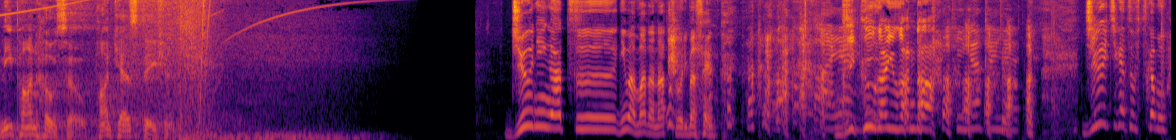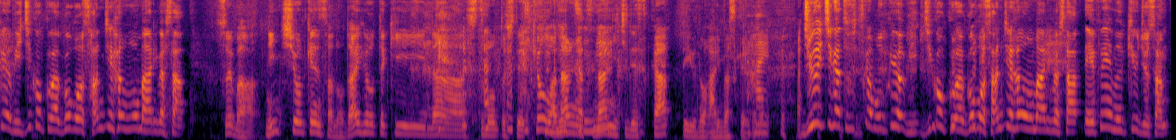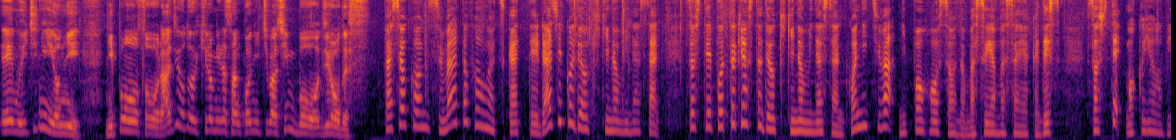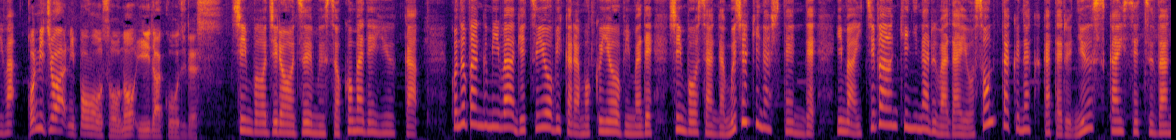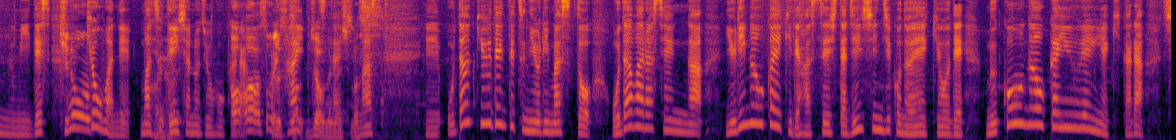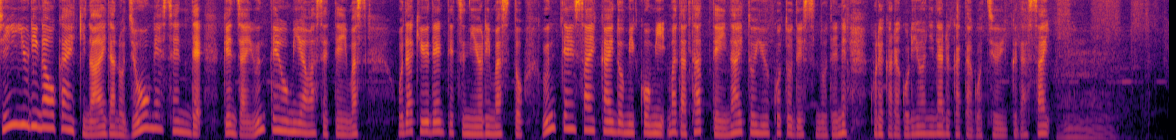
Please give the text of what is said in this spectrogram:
Nippon Hoso Podcast Station. 12月にはまだなっておりません。時空が歪んだ。気が早い。11月2日木曜日、時刻は午後3時半を回りました。そういえば、認知症検査の代表的な質問として、今日は何月何日ですかっていうのがありますけれども、はい11月2日木曜日、時刻は午後3時半を回りました。FM93、AM1242、ニッポン放送、ラジオでお聞きの皆さん、こんにちは、辛坊治郎です。パソコン、スマートフォンを使って radiko でお聞きの皆さん、そしてポッドキャストでお聞きの皆さん、こんにちは。ニッポン放送の増山さやかです。そして木曜日はこんにちは、ニッポン放送の飯田浩司です。辛坊治郎ズームそこまで言うか。この番組は月曜日から木曜日まで辛坊さんが無邪気な視点で今一番気になる話題を忖度なく語るニュース解説番組です。昨日今日はね、まはいはいず電車の情報から。ああそうですかはい、じゃあお願いしますえー小田急電鉄によりますと小田原線が百合ヶ丘駅で発生した人身事故の影響で向ヶ丘遊園駅から新百合ヶ丘駅の間の上下線で現在運転を見合わせています。小田急電鉄によりますと運転再開の見込みまだ立っていないということですのでねこれからご利用になる方ご注意ください。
